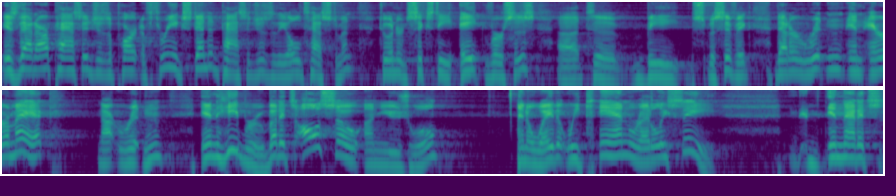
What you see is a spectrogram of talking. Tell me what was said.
is that our passage is a part of three extended passages of the Old Testament, 268 verses uh, to be specific, that are written in Aramaic, not written in Hebrew. But it's also unusual in a way that we can readily see, in that it's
